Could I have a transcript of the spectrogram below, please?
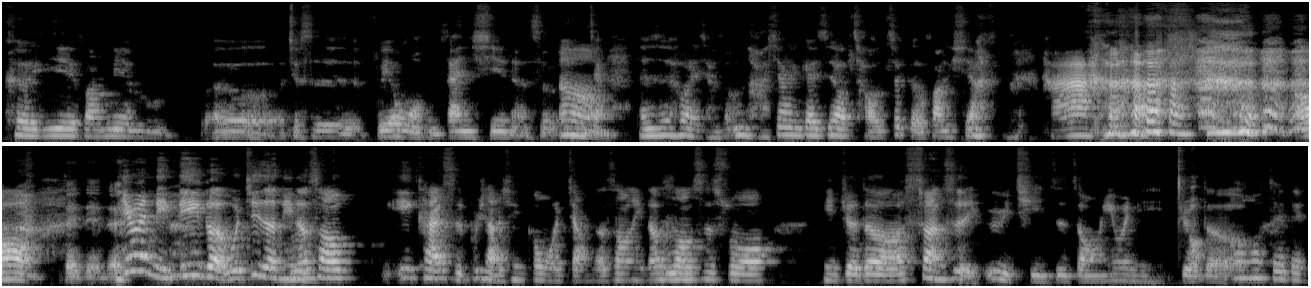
课业方面。呃，就是不用我们担心了，是不是这样？嗯、但是后来想说，嗯，好像应该是要朝这个方向。哈，哦，对对对，因为你第一个，我记得你那时候一开始不小心跟我讲的时候，嗯、你那时候是说你觉得算是预期之中，因为你觉得哦，对对，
